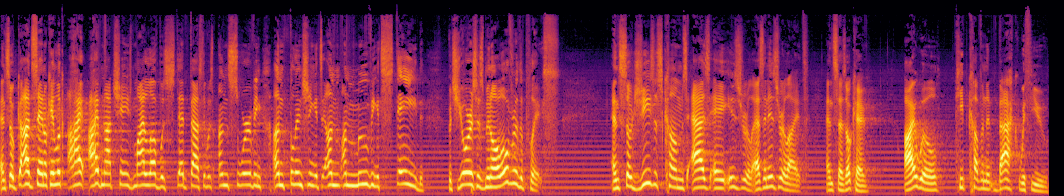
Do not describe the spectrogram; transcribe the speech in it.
And so God's saying, okay, look, I, I've not changed. My love was steadfast. It was unswerving, unflinching. It's un, unmoving. It stayed. But yours has been all over the place. And so Jesus comes as a Israel, as an Israelite, and says, okay, I will keep covenant back with you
